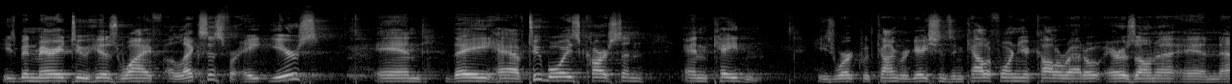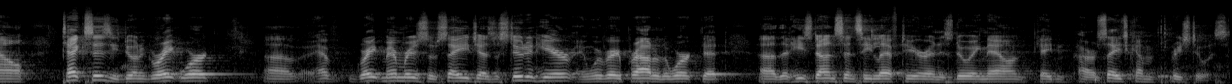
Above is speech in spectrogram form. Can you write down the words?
He's been married to his wife Alexis for eight years, and they have two boys, Carson and Caden. He's worked with congregations in California, Colorado, Arizona, and now Texas. He's doing a great work. Uh, have great memories of Sage as a student here, and we're very proud of the work that uh, that he's done since he left here and is doing now. Caden, our Sage, come preach to us.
